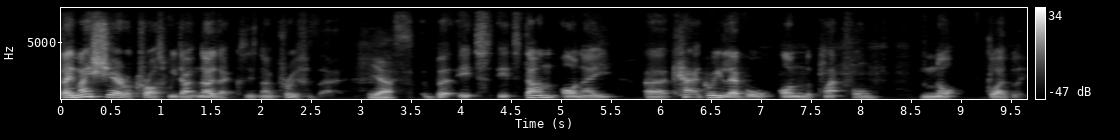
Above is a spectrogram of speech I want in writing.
They may share across, we don't know that because there's no proof of that. yes, But it's it's done on a uh, category level on the platform, not globally.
